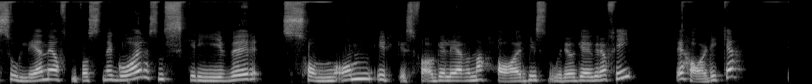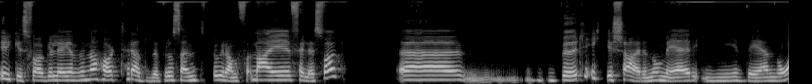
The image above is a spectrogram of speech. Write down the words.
Sollien i Aftenposten i går som skriver som om yrkesfagelevene har historie og geografi. Det har de ikke. Yrkesfagelevene har 30% nei, fellesfag. Eh, bør ikke skjære noe mer i det nå.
